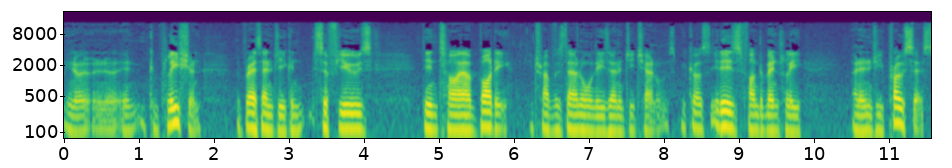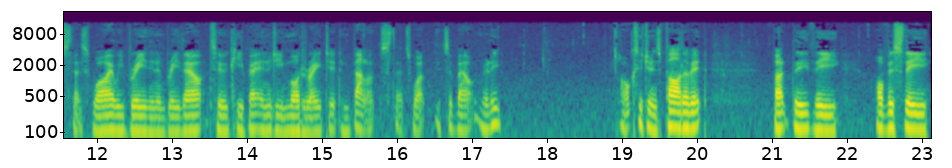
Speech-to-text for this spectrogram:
You know, in, in completion, the breath energy can suffuse the entire body. It travels down all these energy channels because it is fundamentally an energy process. That's why we breathe in and breathe out to keep our energy moderated and balanced. That's what it's about, really. Oxygen is part of it. But the, the obviously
